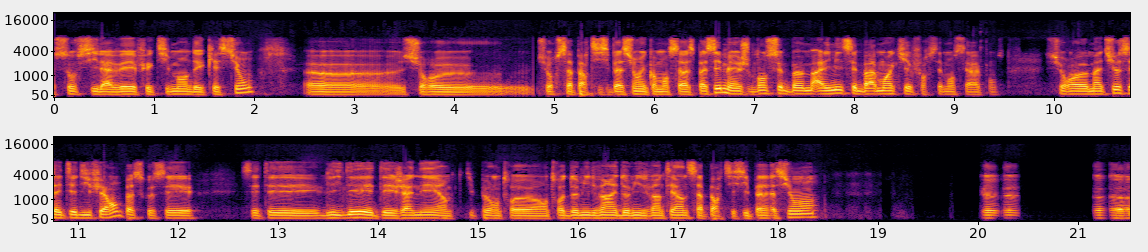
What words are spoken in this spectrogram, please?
sauf s'il avait effectivement des questions sur sur sa participation et comment ça va se passer. Mais je pense que à la limite, c'est pas moi qui ai forcément ces réponses. Sur Mathieu, ça a été différent parce que c'est c'était l'idée est déjà née un petit peu entre entre 2020 et 2021 de sa participation. Euh,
